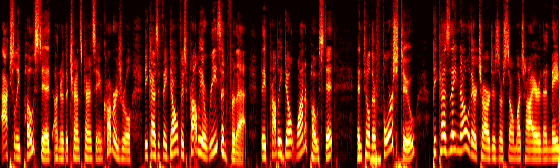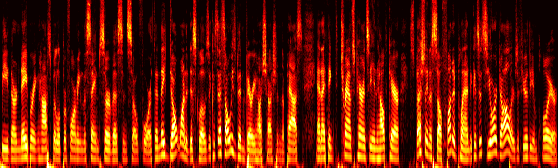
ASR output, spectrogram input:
actually posted under the transparency and coverage rule. Because if they don't there's probably a reason for that. They probably don't want to post it until they're forced to because they know their charges are so much higher than maybe their neighboring hospital performing the same service and so forth. And they don't want to disclose it because that's always been very hush hush in the past. And I think transparency in healthcare, especially in a self funded plan, because it's your dollars if you're the employer,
